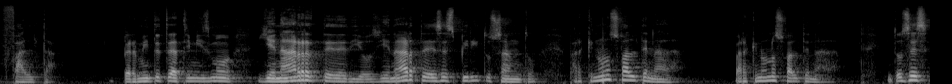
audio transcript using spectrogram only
falta. Permítete a ti mismo llenarte de Dios, llenarte de ese Espíritu Santo, para que no nos falte nada, para que no nos falte nada. Entonces,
